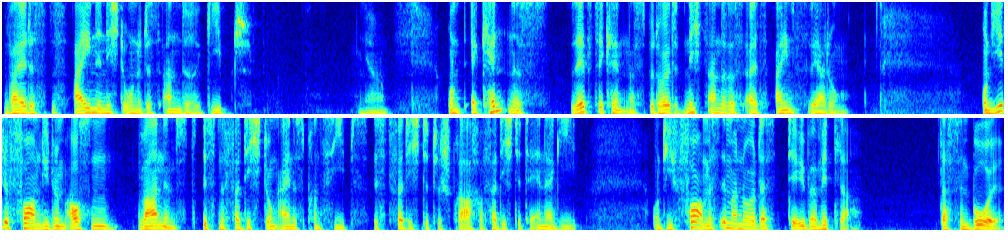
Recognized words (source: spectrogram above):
weil es das eine nicht ohne das andere gibt. Ja? Und Erkenntnis, Selbsterkenntnis bedeutet nichts anderes als Einswerdung. Und jede Form, die du im Außen wahrnimmst, ist eine Verdichtung eines Prinzips, ist verdichtete Sprache, verdichtete Energie. Und die Form ist immer nur das, der Übermittler, das Symbol.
